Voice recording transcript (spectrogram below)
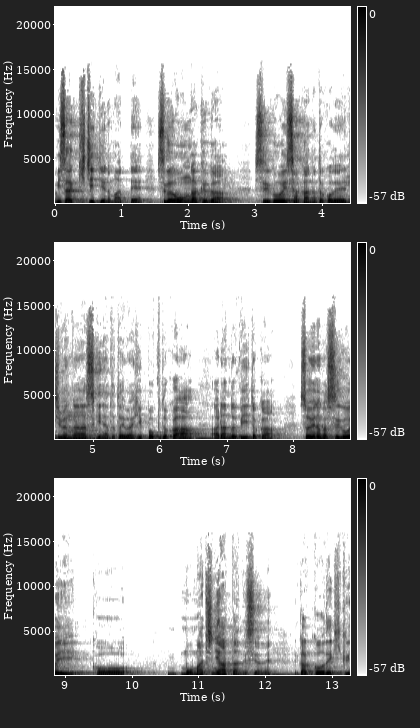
三沢基地っていうのもあってすごい音楽がすごい盛んなところで自分が好きな例えばヒップホップとか R&B とかそういうのがすごいこうもう街にあったんですよね。学校で聞く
